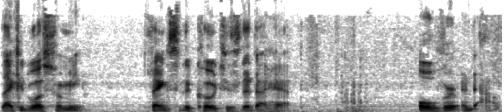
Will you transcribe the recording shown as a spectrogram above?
Like it was for me. Thanks to the coaches that I had. Over and out.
